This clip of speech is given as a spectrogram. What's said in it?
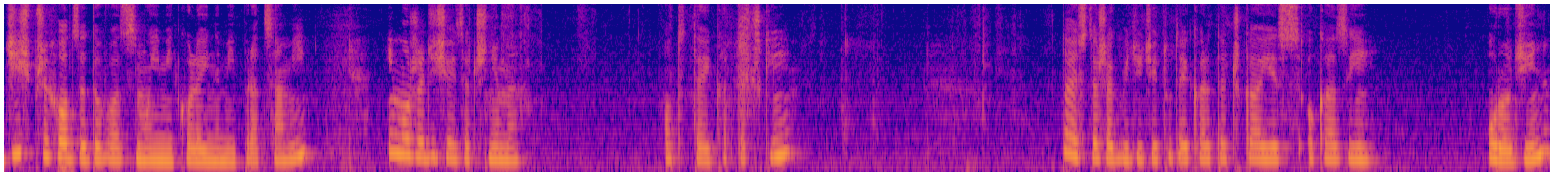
Dziś przychodzę do Was z moimi kolejnymi pracami i może dzisiaj zaczniemy od tej karteczki. To jest też, jak widzicie, tutaj karteczka jest z okazji urodzin.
